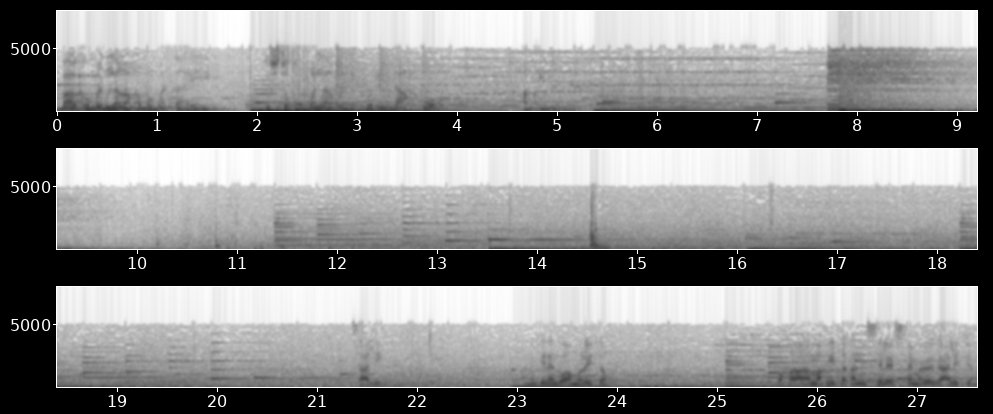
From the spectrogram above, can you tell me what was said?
Bago man lang ako mamatay, gusto kong malaman ni Corinne na ako ang ina niya. Sally? Anong ginagawa mo rito? Baka makita ka ni Celeste, magagalit yun.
